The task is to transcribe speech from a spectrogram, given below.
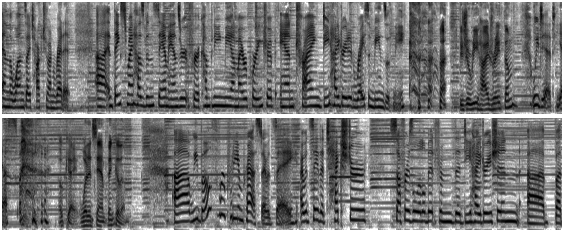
and the ones I talked to on Reddit. Uh, and thanks to my husband, Sam Anzroot, for accompanying me on my reporting trip and trying dehydrated rice and beans with me. did you rehydrate them? We did, yes. okay. What did Sam think of them? Uh, we both were pretty impressed, I would say. I would say the texture suffers a little bit from the dehydration, uh, but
